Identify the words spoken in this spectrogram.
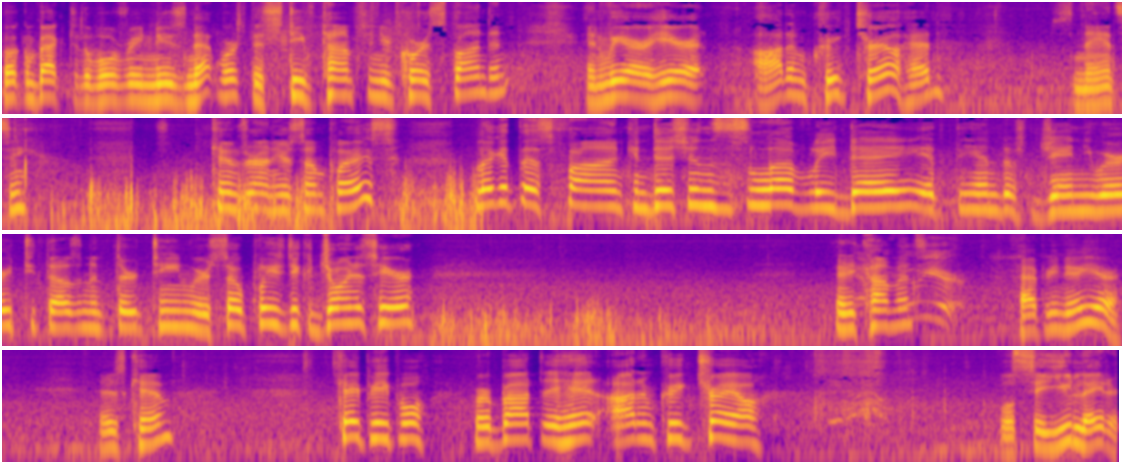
Welcome back to the Wolverine News Network. This is Steve Thompson, your correspondent, and we are here at Autumn Creek Trailhead. It's Nancy. Kim's around here someplace. Look at this fine conditions. This lovely day at the end of January 2013. We're so pleased you could join us here. Any Happy comments? New Year. Happy New Year. There's Kim. Okay, people, we're about to hit Autumn Creek Trail. We'll see you later.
